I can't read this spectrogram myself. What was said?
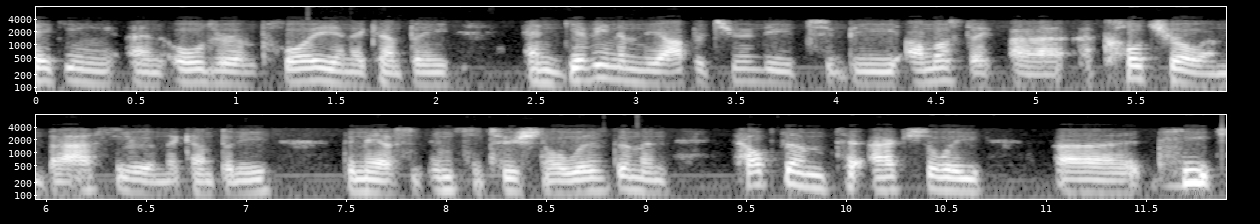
taking an older employee in a company and giving them the opportunity to be almost a, a a cultural ambassador in the company. They may have some institutional wisdom and help them to actually uh, teach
